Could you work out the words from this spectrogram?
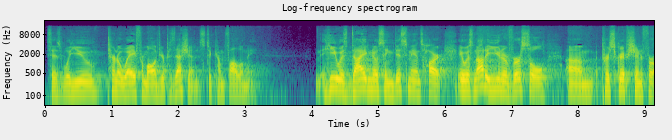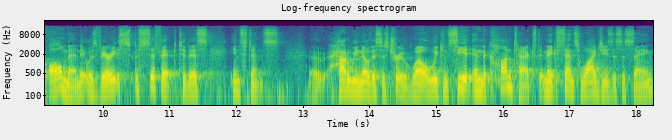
He says, Will you turn away from all of your possessions to come follow me? He was diagnosing this man's heart. It was not a universal um, prescription for all men, it was very specific to this instance. Uh, how do we know this is true? Well, we can see it in the context. It makes sense why Jesus is saying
